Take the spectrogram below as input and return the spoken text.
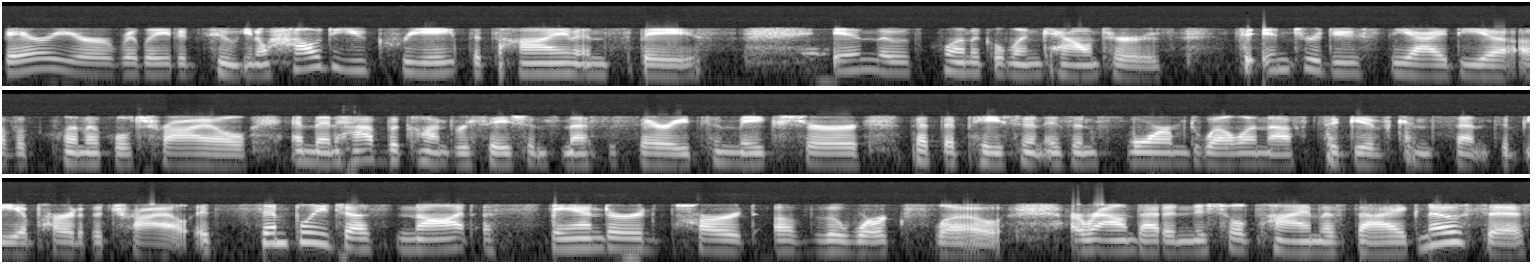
barrier related to, you know, how do you create the time and space in those clinical encounters to introduce the idea of a clinical trial and then have the conversations necessary to make sure that the patient is informed well enough to give consent to be a part of the trial. It's simply just not a standard part of the workflow around that initial time of diagnosis.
